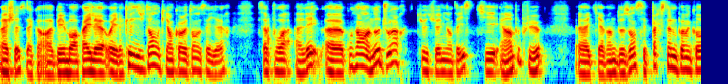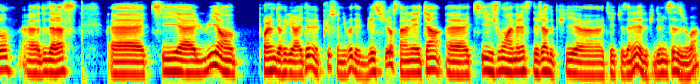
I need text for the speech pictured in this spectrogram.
Ouais, je suis d'accord. Et bon, après, il, a que 18 ans, donc il a encore le temps de s'aguerrir. Ça pourra aller. Euh, concernant un autre joueur que tu as mis dans ta liste, qui est un peu plus vieux, euh, qui a 22 ans, c'est Paxton Pomeko euh, de Dallas. qui a lui un problème de régularité, mais plus au niveau des blessures. C'est un Américain qui joue en MLS déjà depuis quelques années, depuis 2016 je vois,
